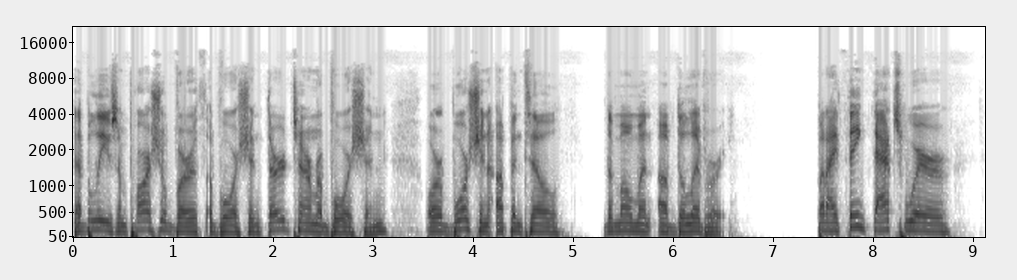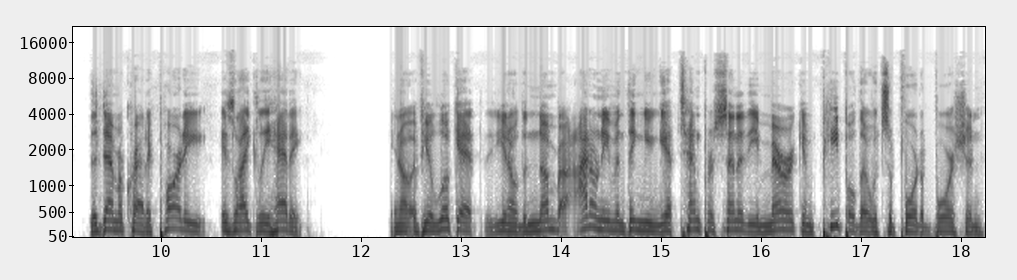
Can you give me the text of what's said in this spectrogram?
that believes in partial birth abortion, third term abortion, or abortion up until the moment of delivery. But I think that's where the Democratic Party is likely heading. You know, if you look at, you know, the number, I don't even think you can get 10% of the American people that would support abortion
